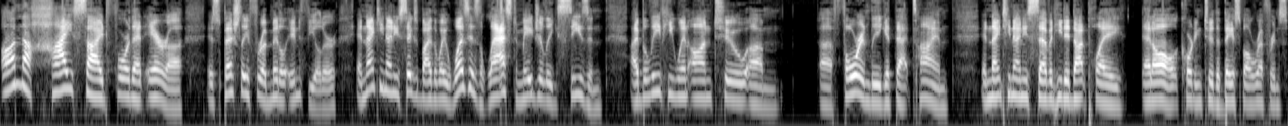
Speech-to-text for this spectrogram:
on the high side for that era, especially for a middle infielder. And 1996, by the way, was his last major league season. I believe he went on to um, uh, foreign league at that time. In 1997, he did not play at all, according to the baseball reference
